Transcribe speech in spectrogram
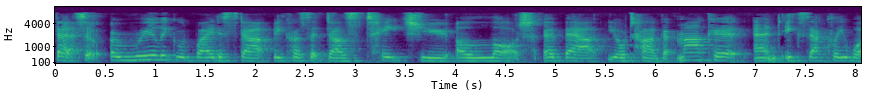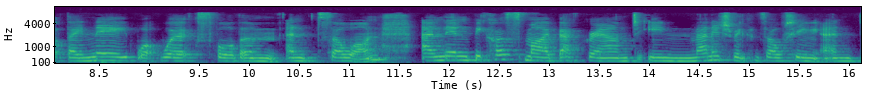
that's a, a, really good way to start because it does teach you a lot about your target market and exactly what they need, what works for them, and so on. And then because my background in management consulting and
